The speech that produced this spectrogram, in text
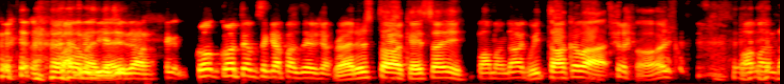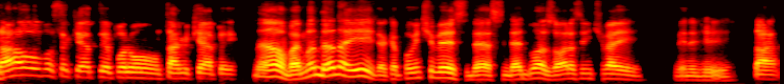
Quatro dias é... já. Quanto, quanto, tempo você quer fazer já? Writers Talk, é isso aí. Pode mandar? We talk a lot, lógico. Pode mandar ou você quer ter por um time cap aí? Não, vai mandando aí. Daqui a pouco a gente vê. Se der, se der duas horas, a gente vai vendo de. Tá.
